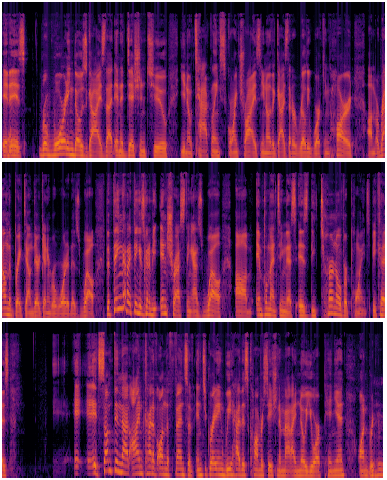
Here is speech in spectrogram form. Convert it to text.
it yeah. is rewarding those guys that in addition to you know tackling scoring tries you know the guys that are really working hard um, around the breakdown they're getting rewarded as well the thing that i think is going to be interesting as well um, implementing this is the turnover points because it's something that I'm kind of on the fence of integrating. We had this conversation, and Matt, I know your opinion on mm-hmm.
